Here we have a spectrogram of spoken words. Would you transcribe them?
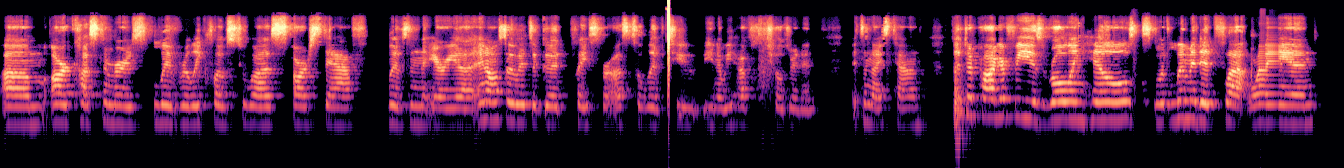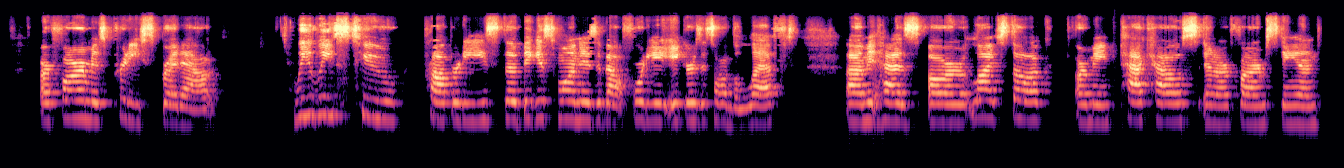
Um, our customers live really close to us. Our staff lives in the area, and also it's a good place for us to live too. You know, we have children and it's a nice town. The topography is rolling hills with limited flat land. Our farm is pretty spread out. We lease two properties. The biggest one is about 48 acres. It's on the left. Um, it has our livestock, our main pack house, and our farm stand,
